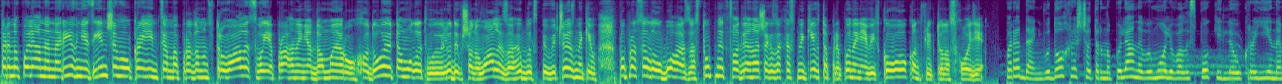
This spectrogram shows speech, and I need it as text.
Тернополяни на рівні з іншими українцями продемонстрували своє прагнення до миру. Ходою та молитвою люди вшанували загиблих співвітчизників, попросили у Бога заступництва для наших захисників та припинення військового конфлікту на сході. Переддень водохреща тернополяни вимолювали спокій для України.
